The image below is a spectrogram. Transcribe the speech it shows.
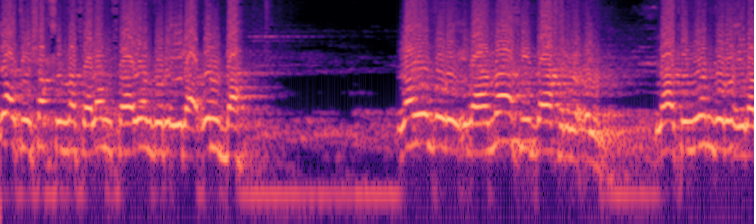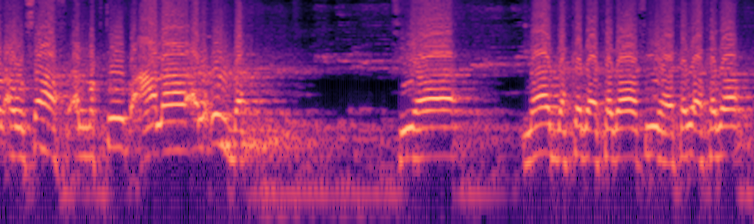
يأتي شخص مثلا فينظر إلى علبة لا ينظر إلى ما في داخل العلبة لكن ينظر إلى الأوصاف المكتوب على العلبة فيها مادة كذا كذا فيها كذا كذا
